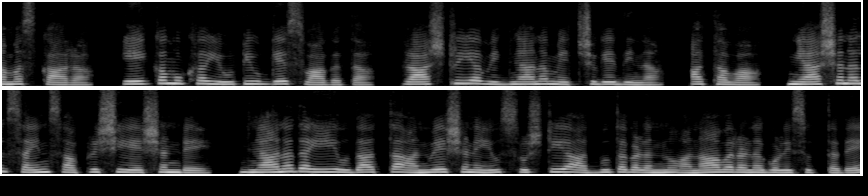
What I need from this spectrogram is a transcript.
ನಮಸ್ಕಾರ. ಏಕಮುಖ ಯೂಟ್ಯೂಬ್ಗೆ ಸ್ವಾಗತ. ರಾಷ್ಟ್ರೀಯ ವಿಜ್ಞಾನ ಮೆಚ್ಚುಗೆ ದಿನ ಅಥವಾ ನ್ಯಾಷನಲ್ ಸೈನ್ಸ್ ಅಪ್ರಿಷಿಯೇಷನ್ ಡೇ. ಜ್ಞಾನದ ಈ ಉದಾತ್ತ ಅನ್ವೇಷಣೆಯು ಸೃಷ್ಟಿಯ ಅದ್ಭುತಗಳನ್ನು ಅನಾವರಣಗೊಳಿಸುತ್ತದೆ,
